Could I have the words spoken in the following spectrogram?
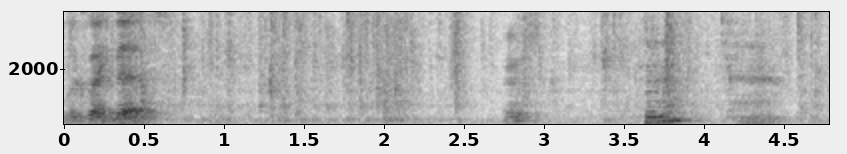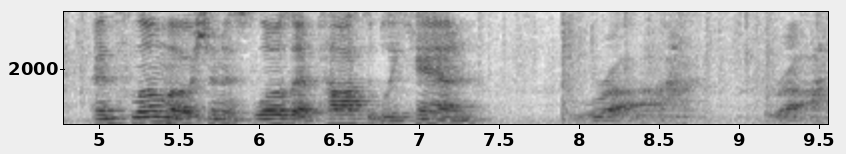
looks like this. Oops. and slow motion, as slow as I possibly can, rah, rah.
